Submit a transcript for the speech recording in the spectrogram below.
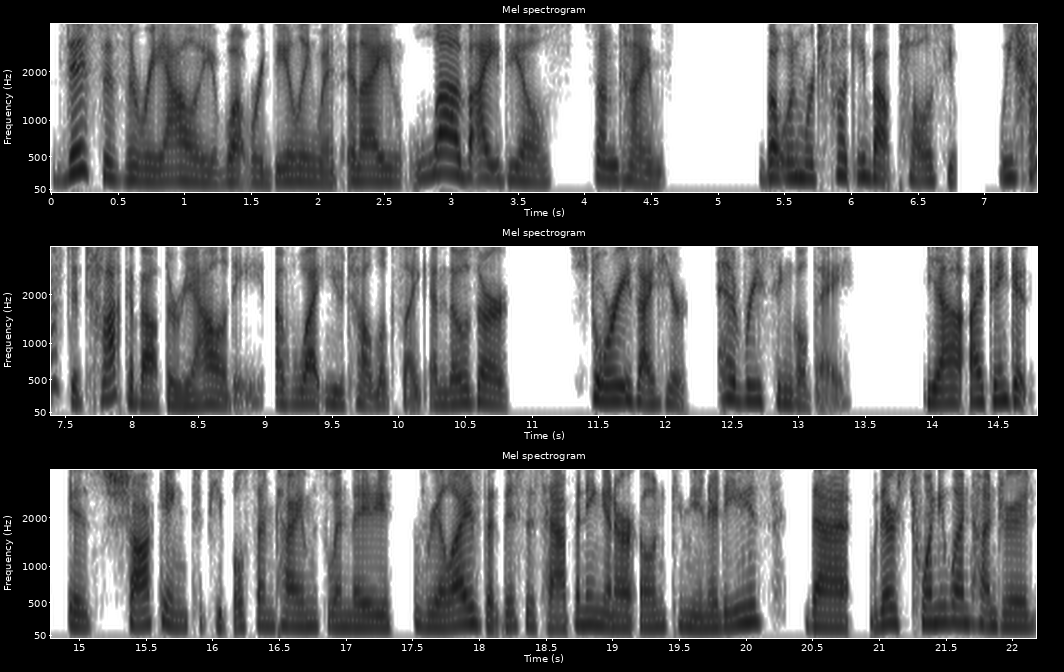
This is the reality of what we're dealing with. And I love ideals sometimes, but when we're talking about policy, we have to talk about the reality of what Utah looks like. And those are stories I hear every single day. Yeah, I think it is shocking to people sometimes when they realize that this is happening in our own communities, that there's 2,100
